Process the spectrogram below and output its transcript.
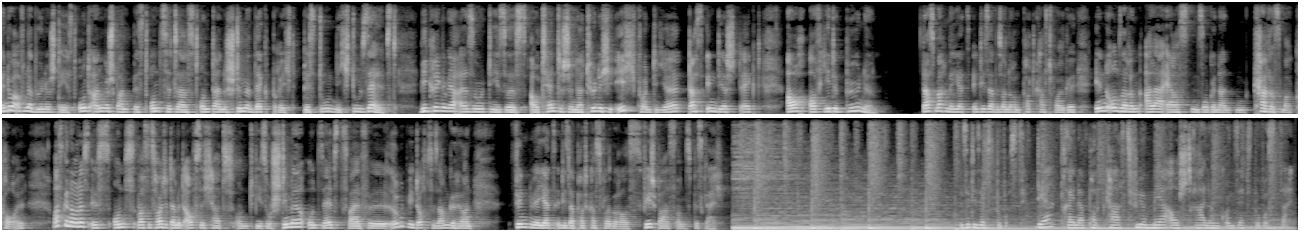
Wenn du auf einer Bühne stehst und angespannt bist und zitterst und deine Stimme wegbricht, bist du nicht du selbst. Wie kriegen wir also dieses authentische, natürliche Ich von dir, das in dir steckt, auch auf jede Bühne? Das machen wir jetzt in dieser besonderen Podcast-Folge in unserem allerersten sogenannten Charisma Call. Was genau das ist und was es heute damit auf sich hat und wieso Stimme und Selbstzweifel irgendwie doch zusammengehören, finden wir jetzt in dieser Podcast-Folge raus. Viel Spaß und bis gleich. Seid ihr selbstbewusst? Der Trainer-Podcast für mehr Ausstrahlung und Selbstbewusstsein.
